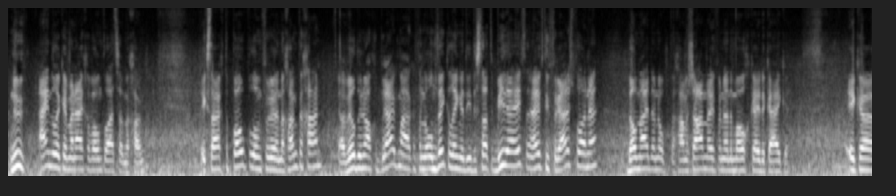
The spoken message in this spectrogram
Nu eindelijk in mijn eigen woonplaats aan de gang. Ik sta echt te popelen om voor aan de gang te gaan. Ja, wilt u nou gebruik maken van de ontwikkelingen die de stad te bieden heeft en heeft u verhuisplannen? Bel mij dan op. Dan gaan we samen even naar de mogelijkheden kijken. Ik uh,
